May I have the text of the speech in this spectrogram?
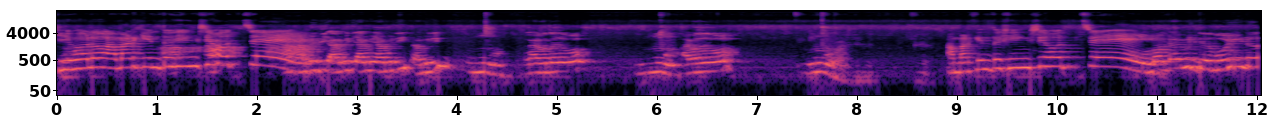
কি হলো? আমার কিন্তু হিংসে হচ্ছে। আমি দি আমি দি আমি আমি দি আমি দি। হুম আর কোথায় দেবো কোথায় দেবো আমার কিন্তু হিংসে হচ্ছে। তোমাকে আমি দেবই না।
